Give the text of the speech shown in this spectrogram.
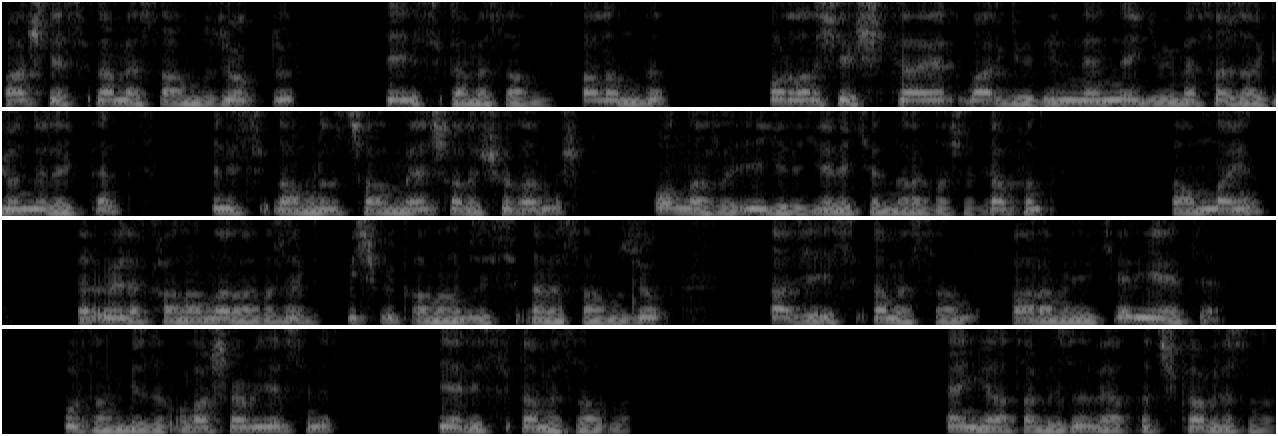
Başka İslam hesabımız yoktur. Bir de İslam hesabımız alındı. oradan işte şikayet var gibi bilmem ne gibi mesajlar göndererekten sizin istihdamınızı çalmaya çalışıyorlarmış. Onlarla ilgili gerekenler arkadaşlar yapın. Tamamlayın. Ve öyle kanallar arkadaşlar bizim hiçbir kanalımız Instagram hesabımız yok. Sadece Instagram hesabımız Kahraman İlker YT. Buradan bizlere ulaşabilirsiniz. Diğer Instagram hesabına engel atabilirsiniz veyahut da çıkabilirsiniz.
